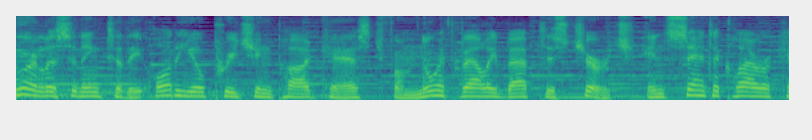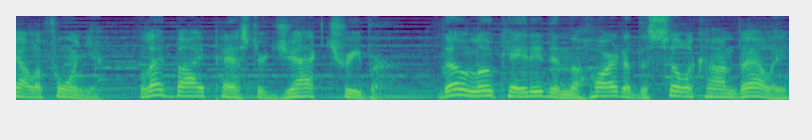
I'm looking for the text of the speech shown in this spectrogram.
You are listening to the audio preaching podcast from North Valley Baptist Church in Santa Clara, California, led by Pastor Jack Trieber. Though located in the heart of the Silicon Valley,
